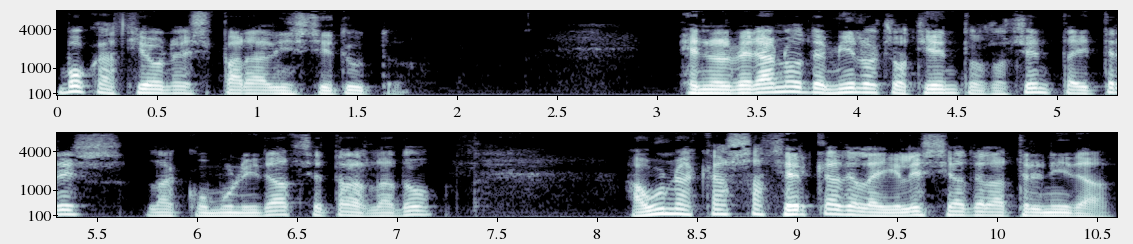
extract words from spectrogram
vocaciones para el instituto. En el verano de 1883 la comunidad se trasladó a una casa cerca de la iglesia de la Trinidad.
